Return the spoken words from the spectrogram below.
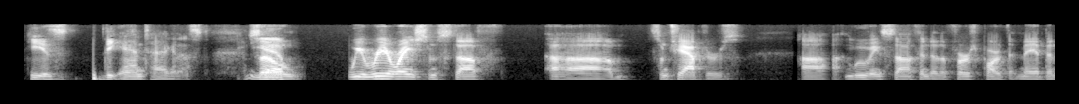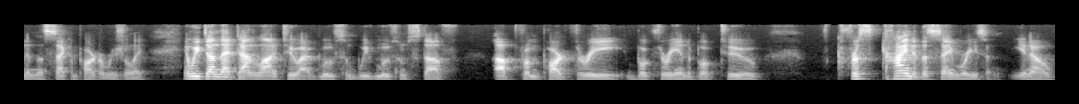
he is the antagonist. So yep. we rearranged some stuff, um, some chapters, uh, moving stuff into the first part that may have been in the second part originally, and we've done that down the line too. I've moved some, we've moved some stuff up from part three, book three into book two, for kind of the same reason, you know.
